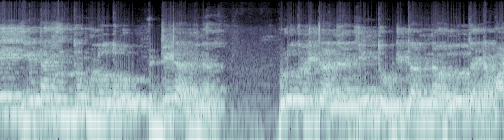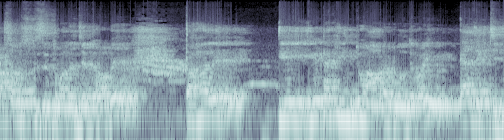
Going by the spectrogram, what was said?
এই এটা কিন্তু মূলত ডিটারমিনার মূলত ডিটারমিনার কিন্তু ডিটারমিনার হলেও তো একটা পার্টস অফ স্পিচে তোমাদের যেতে হবে। তাহলে এই এটা কিন্তু আমরা বলতে পারি অ্যাজেক্টিভ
